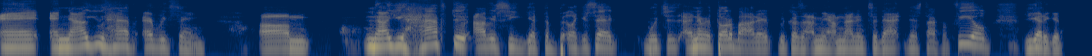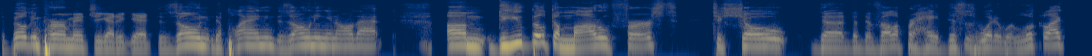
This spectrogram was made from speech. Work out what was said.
and and now you have everything um now you have to obviously get the like you said which is I never thought about it because I mean I'm not into that this type of field. You got to get the building permits, you got to get the zone, the planning, the zoning, and all that. Um, do you build a model first to show the the developer, hey, this is what it would look like,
